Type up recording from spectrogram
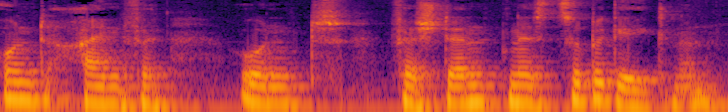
und, Einver und Verständnis zu begegnen.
